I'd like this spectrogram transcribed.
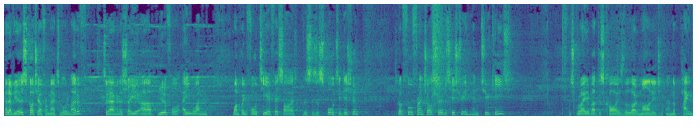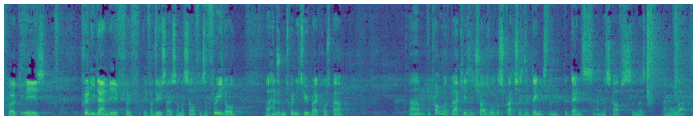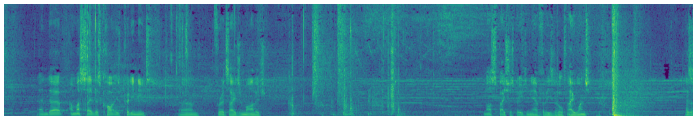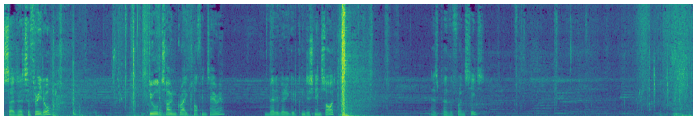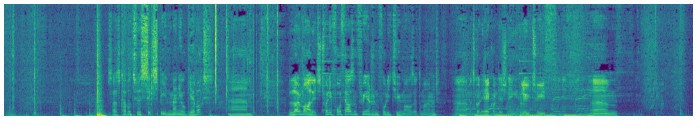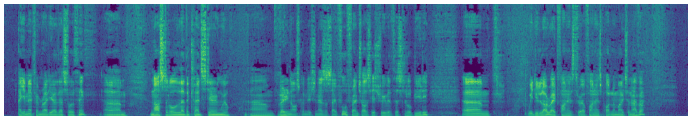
Hello viewers, Scott here from Active Automotive. Today I'm going to show you our beautiful A1 1.4 TFSI. This is a sports edition. It's got full franchise service history and two keys. What's great about this car is the low mileage and the paintwork is pretty dandy if, if, if I do say so myself. It's a three door, 122 brake horsepower. Um, the problem with black is it shows all the scratches, the dinks, the, the dents and the scuffs and, the, and all that. And uh, I must say this car is pretty neat um, for its age and mileage. Nice spacious boot in there for these little A1s. As I said, it's a three door. Dual tone grey cloth interior. Very, very good condition inside. As per the front seats. So it's coupled to a six-speed manual gearbox. Um, low mileage, 24,342 miles at the moment. Um, it's got air conditioning, Bluetooth, um, AM, FM radio, that sort of thing. Um, nice little leather-clad steering wheel. Um, very nice condition. As I say, full franchise history with this little beauty. Um, we do low rate finance through our finance partner MotoNovo.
